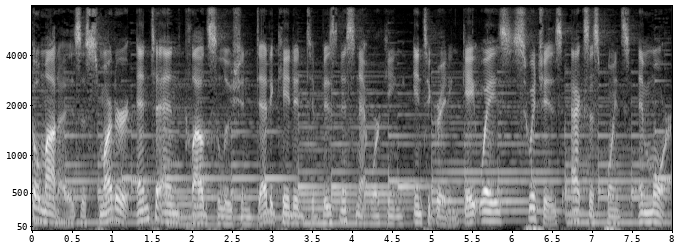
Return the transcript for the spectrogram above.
Omada is a smarter end-to-end cloud solution dedicated to business networking, integrating gateways, switches, access points, and more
